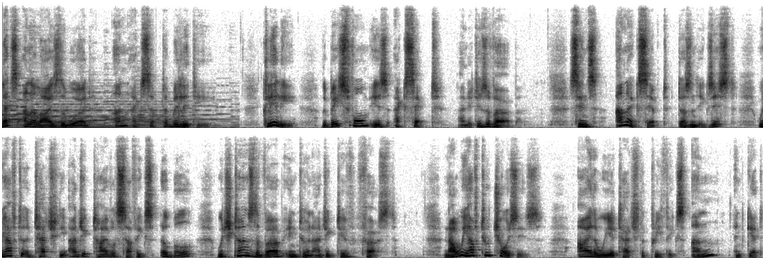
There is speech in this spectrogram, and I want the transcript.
Let's analyze the word unacceptability. Clearly, the base form is accept, and it is a verb. Since unaccept doesn't exist, we have to attach the adjectival suffix able, which turns the verb into an adjective first. Now we have two choices. Either we attach the prefix un and get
